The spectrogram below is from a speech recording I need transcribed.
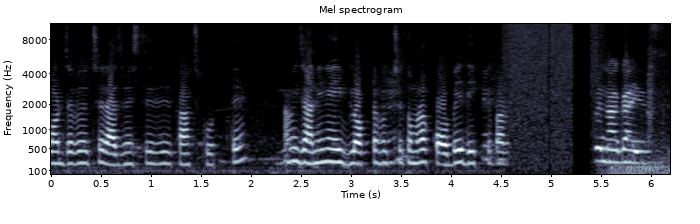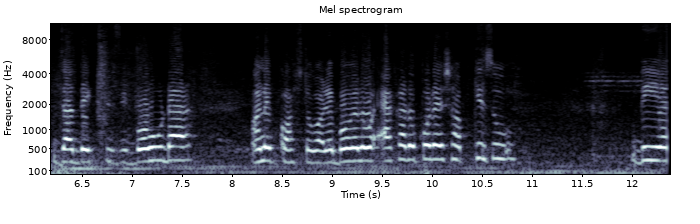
বর যাবে হচ্ছে রাজমিস্ত্রির কাজ করতে। আমি জানি না এই ব্লগটা হচ্ছে তোমরা কবে দেখতে পারো। হবে না গাইজ যা দেখতেছি বউটা অনেক কষ্ট করে। বউয়ের ও একার উপরে সব কিছু দিয়ে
